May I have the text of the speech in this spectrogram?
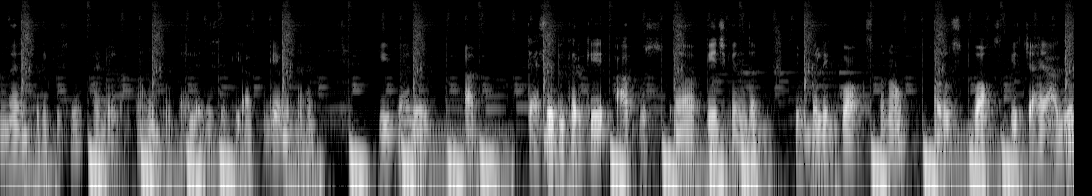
मैं इस तरीके से हैंडल करता हूँ। तो पहले जैसे कि आपको क्या करना है कि पहले आप कैसे भी करके आप उस पेज के अंदर सिंपल एक बॉक्स बनाओ और उस बॉक्स के चाहे आगे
